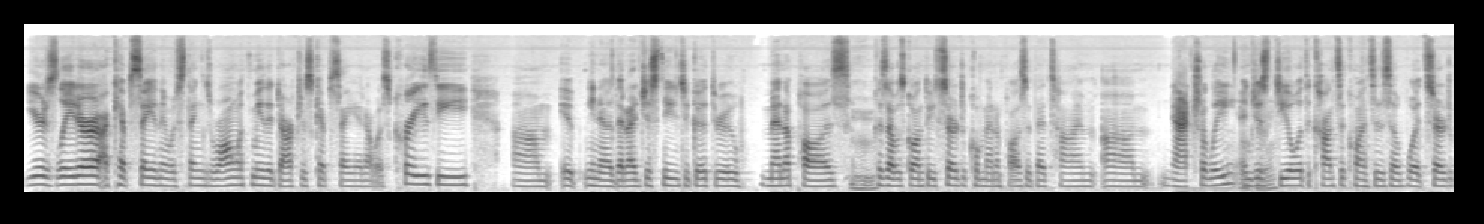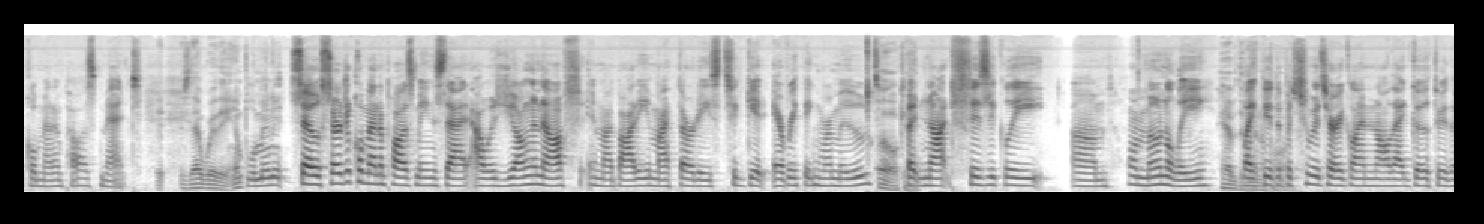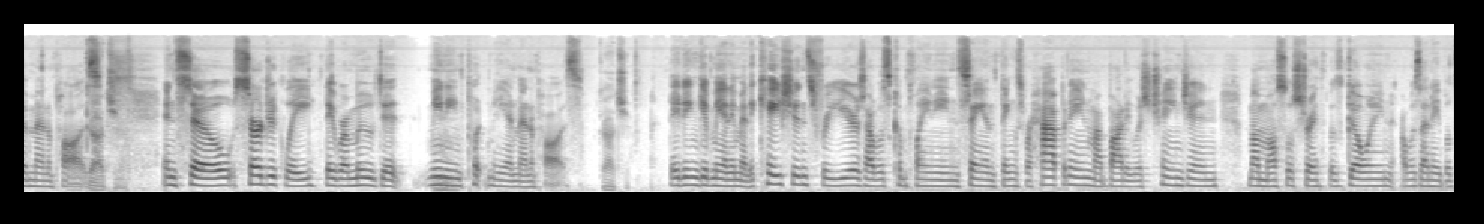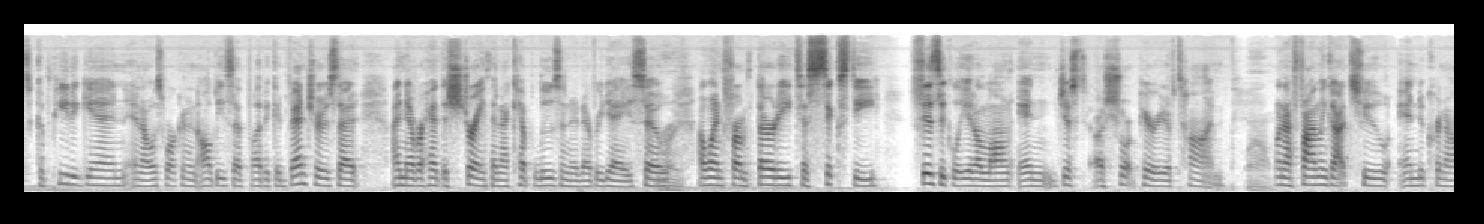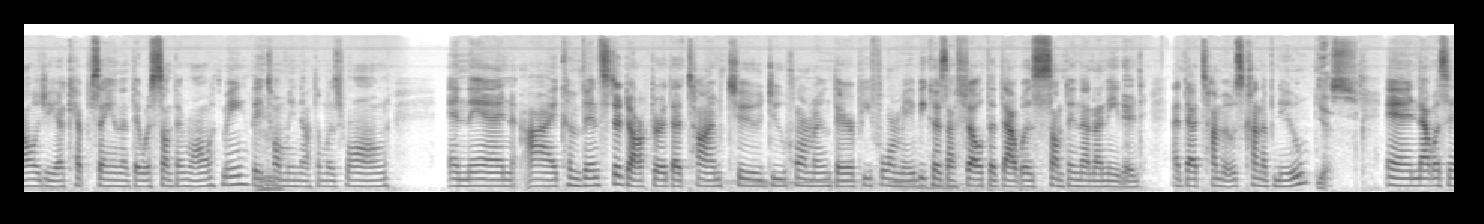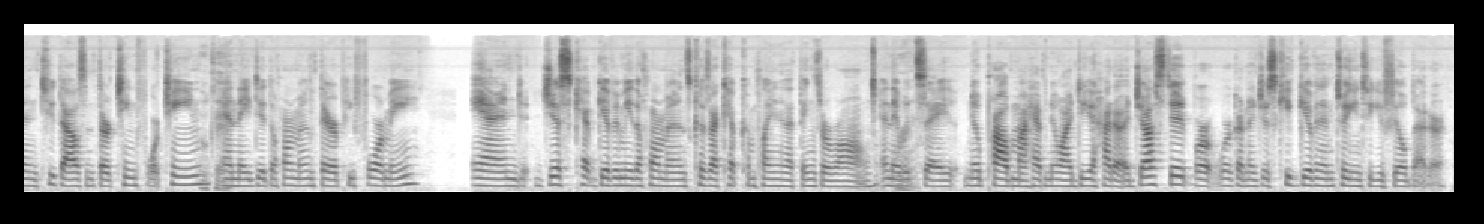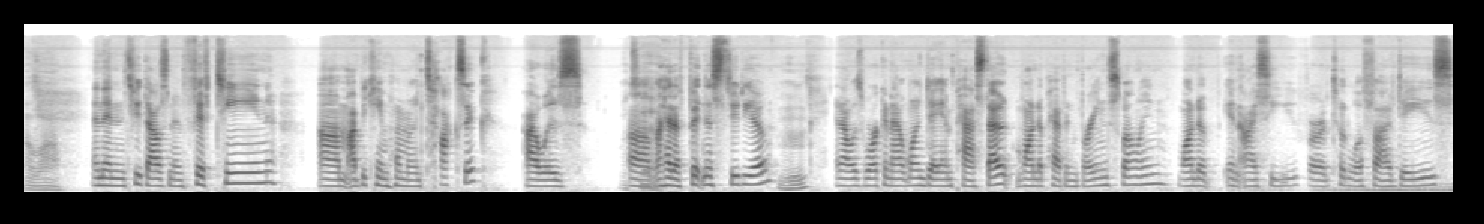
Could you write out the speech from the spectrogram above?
Years later, I kept saying there was things wrong with me. The doctors kept saying I was crazy. Um, it, you know, that I just needed to go through menopause Mm-hmm. because I was going through surgical menopause at that time um, naturally, and just deal with the consequences of what surgical menopause meant. Is that where they implement it? So surgical menopause means that I was young enough in my body in my 30s to get everything removed, Oh, okay. but not physically, um, hormonally, Have the like through the pituitary gland and all that, go through the menopause. Gotcha, And so surgically, they removed it, Mm. meaning put me in menopause. gotcha. They didn't give me any medications. For years, I was complaining, saying things were happening. My body was changing. My muscle strength was going. I was unable to compete again. And I was working in all these athletic adventures that I never had the strength and I kept losing it every day. So Right. I went from 30 to 60 physically in a long, in just a short period of time. Wow. When I finally got to endocrinology, I kept saying that there was something wrong with me. They Mm-hmm. told me nothing was wrong. And then I convinced a doctor at that time to do hormone therapy for me because I felt that that was something that I needed. At that time, it was kind of new. Yes. And that was in 2013, 14. Okay. And they did the hormone therapy for me and just kept giving me the hormones because I kept complaining that things were wrong. And they Right. would say, No problem. I have no idea how to adjust it, but we're going to just keep giving them to you until you feel better. Oh wow. And then in 2015, um, I became hormone toxic. I was, um, I had a fitness studio, mm-hmm. and I was working out one day and passed out. Wound up having brain swelling. Wound up in ICU for a total of five days,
